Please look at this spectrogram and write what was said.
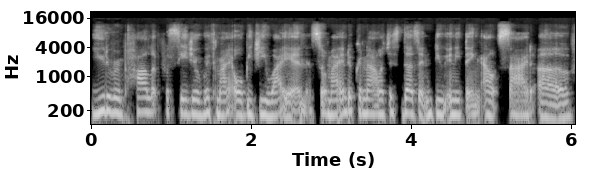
uterine polyp procedure with my OBGYN. So my endocrinologist doesn't do anything outside of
